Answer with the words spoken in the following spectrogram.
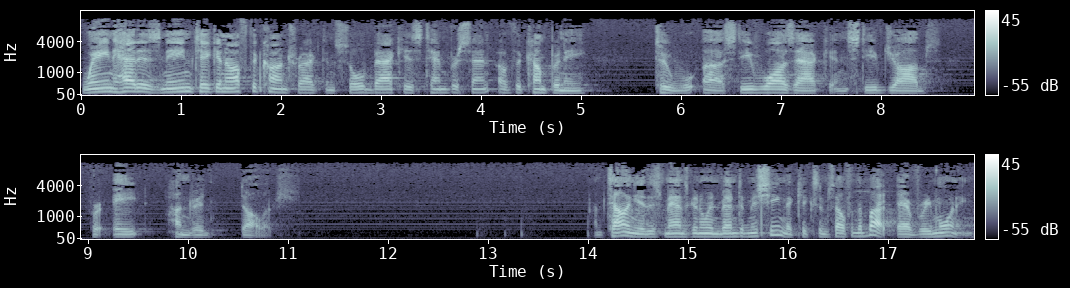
Wayne had his name taken off the contract and sold back his 10% of the company to uh, Steve Wozniak and Steve Jobs for $800. I'm telling you, this man's going to invent a machine that kicks himself in the butt every morning.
